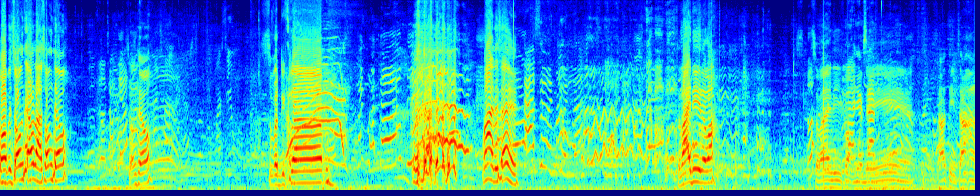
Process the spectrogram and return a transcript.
ต่อเป็นสองแถวล่ะสองแถวเออช่องเทปสองแถวมาซิวสวัสดีครับไม่เหมือนเดิมมาดิเซ่ตาสื่นขึ้นนะสบายดีเลยวะสบายดีก่อนวันนี้สาวติสาวอา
